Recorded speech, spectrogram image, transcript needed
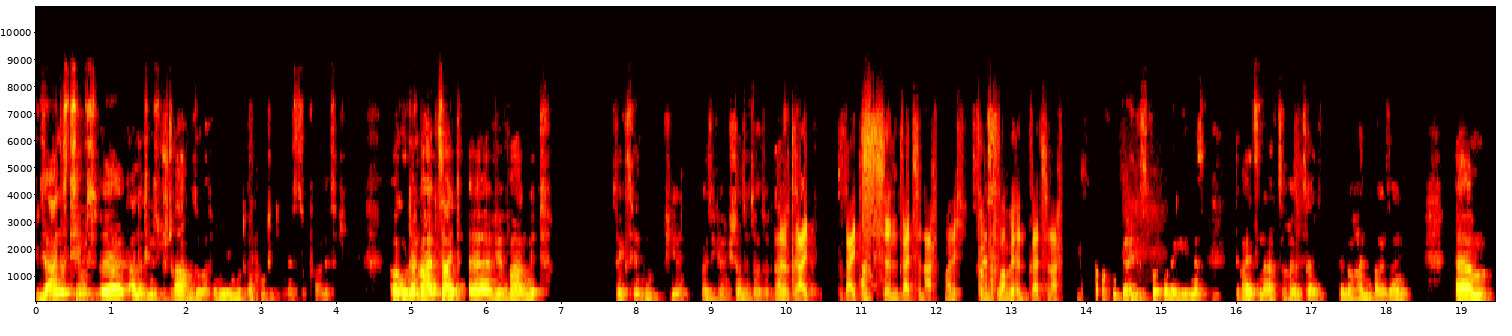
diese andere Teams, äh, andere Teams bestrafen sowas, wenn du irgendwo drei Punkte liegen lässt, so fahrlässig. Aber gut, dann war Halbzeit. Äh, wir waren mit sechs hinten, vier, weiß ich gar nicht, stand es jetzt also. Äh, drei, 13, 13, 8, meine ich. Fünf waren wir hinten, 13, 8. Auch ein geiles Football-Ergebnis. 13, 8 zur Halbzeit. Könnte auch Handball sein. Ähm,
